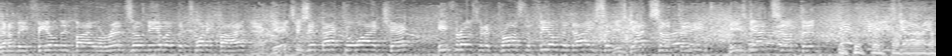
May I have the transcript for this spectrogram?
Going to be fielded by Lorenzo Neal at the 25. Yeah, Pitches it. back to Wycheck. He throws it across the field to Dyson. He's got something. 30, He's got something. 50, He's got it.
